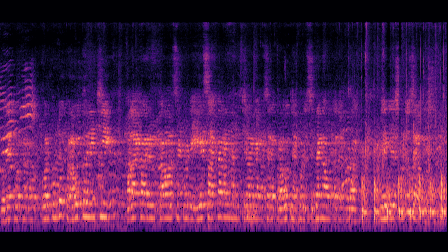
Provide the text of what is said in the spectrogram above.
హృదయపూర్వకంగా కోరుకుంటూ ప్రభుత్వం నుంచి కళాకారులకు కావాల్సినటువంటి ఏ సహకారాన్ని అందించడానికైనా సరే ప్రభుత్వం ఎప్పుడు సిద్ధంగా ఉంటుందని కూడా తెలియజేసుకుంటూ సెలవు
